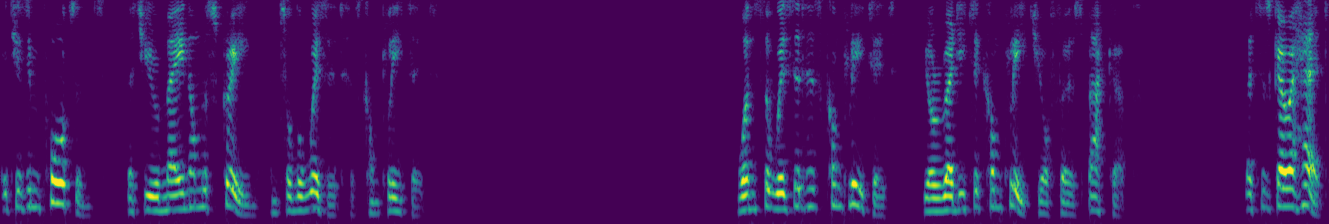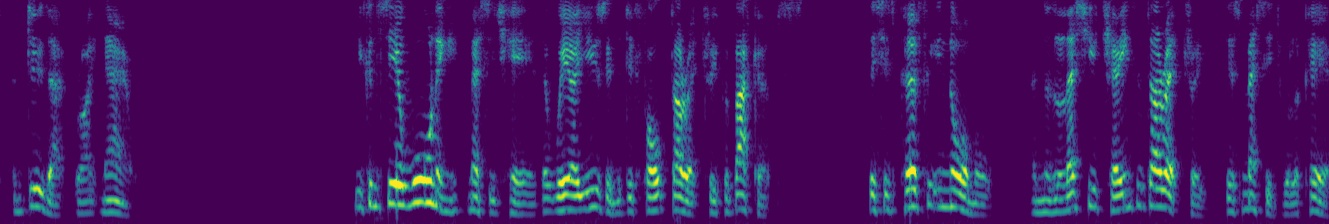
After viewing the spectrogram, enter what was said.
It is important that you remain on the screen until the wizard has completed. Once the wizard has completed, you're ready to complete your first backup. Let us go ahead and do that right now. You can see a warning message here that we are using the default directory for backups. This is perfectly normal and unless you change the directory, this message will appear.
